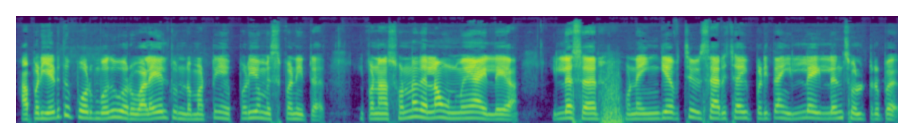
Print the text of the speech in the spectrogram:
அப்படி எடுத்து போடும்போது ஒரு வளையல் துண்டை மட்டும் எப்படியோ மிஸ் பண்ணிட்ட இப்போ நான் சொன்னதெல்லாம் உண்மையா இல்லையா? இல்லை சார் உன்னை இங்கே வச்சு விசாரிச்சா இப்படி தான் இல்லை இல்லைன்னு சொல்லிட்டுருப்ப.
